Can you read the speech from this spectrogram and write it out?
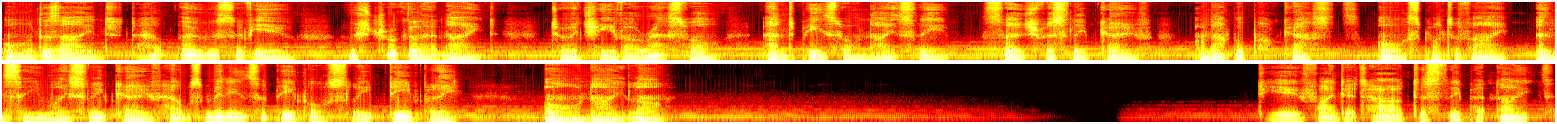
all designed to help those of you who struggle at night to achieve a restful and peaceful night's sleep. Search for Sleep Cove on Apple Podcasts or Spotify and see why Sleep Cove helps millions of people sleep deeply all night long. Do you find it hard to sleep at night?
